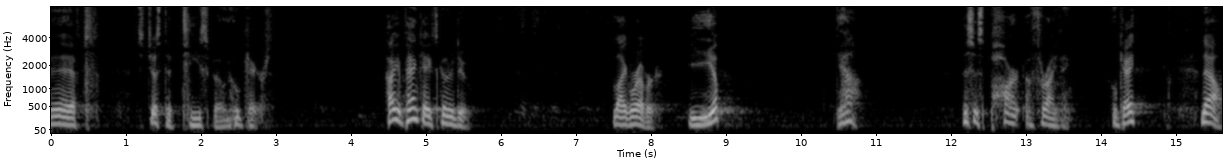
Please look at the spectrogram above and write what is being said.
eh, it's just a teaspoon. Who cares? How your pancakes going to do? Like rubber. Yep. Yeah. This is part of thriving. Okay? Now,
